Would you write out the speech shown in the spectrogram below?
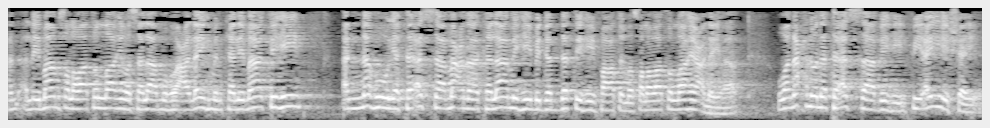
الإمام صلوات الله وسلامه عليه من كلماته أنه يتأسى معنى كلامه بجدته فاطمة صلوات الله عليها. ونحن نتأسى به في أي شيء.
